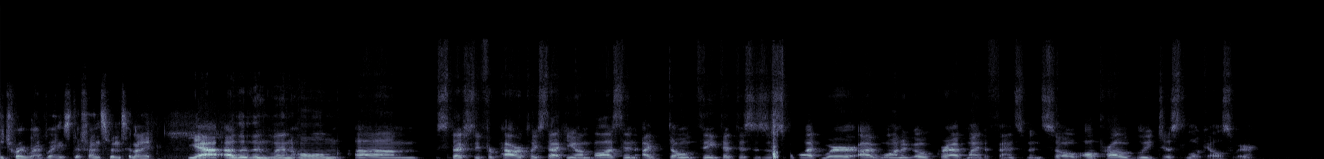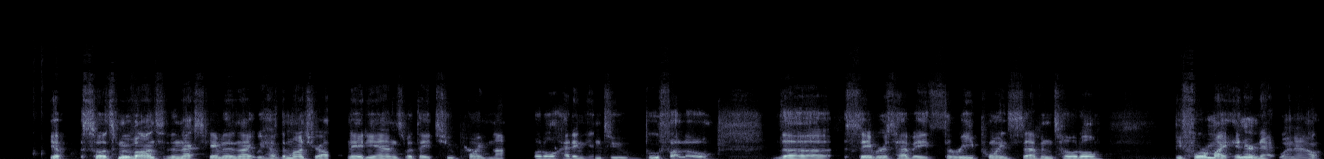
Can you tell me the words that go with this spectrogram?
Detroit Red Wings defenseman tonight. Yeah, other than Lindholm, um, especially for power play stacking on Boston, I don't think that this is a spot where I want to go grab my defenseman. So I'll probably just look elsewhere. Yep. So let's move on to the next game of the night. We have the Montreal Canadiens with a 2.9 total heading into Buffalo. The Sabres have a 3.7 total before my internet went out,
